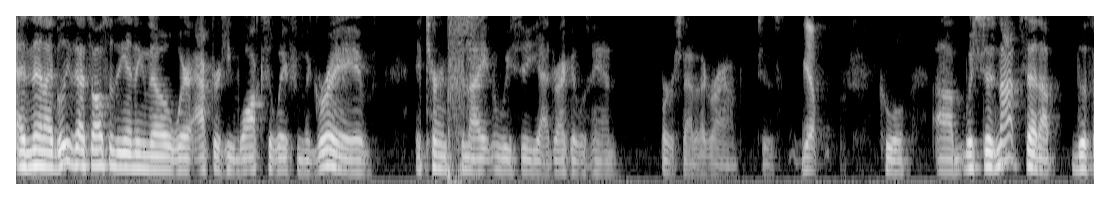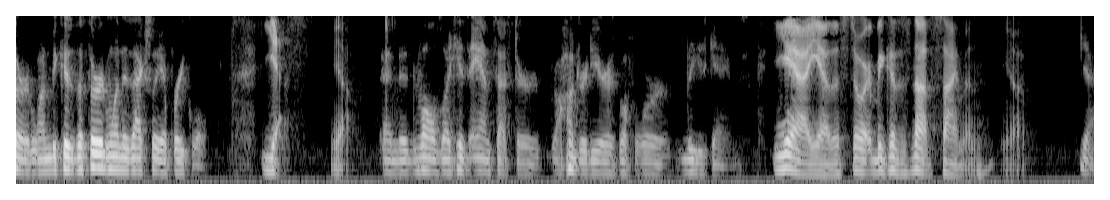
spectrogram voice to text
And then I believe that's also the ending, though, where after he walks away from the grave, it turns to night and we see, yeah, Dracula's hand burst out of the ground, which is yep. cool. Um, which does not set up the third one because the third one is actually a prequel Yes. Yeah. And it involves like his ancestor a hundred years before these games. Yeah. Yeah. The story because it's not Simon. Yeah. Yeah,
